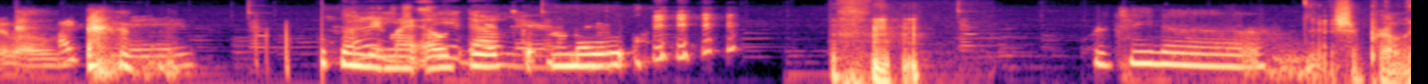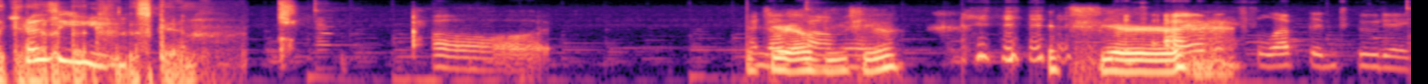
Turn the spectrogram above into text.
Hello. Hi, It's gonna be my LDS getting. Regina. Yeah, I should probably get out of bed for this game. Oh. It's no your LG comment. too. It's your. I haven't slept in two days.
